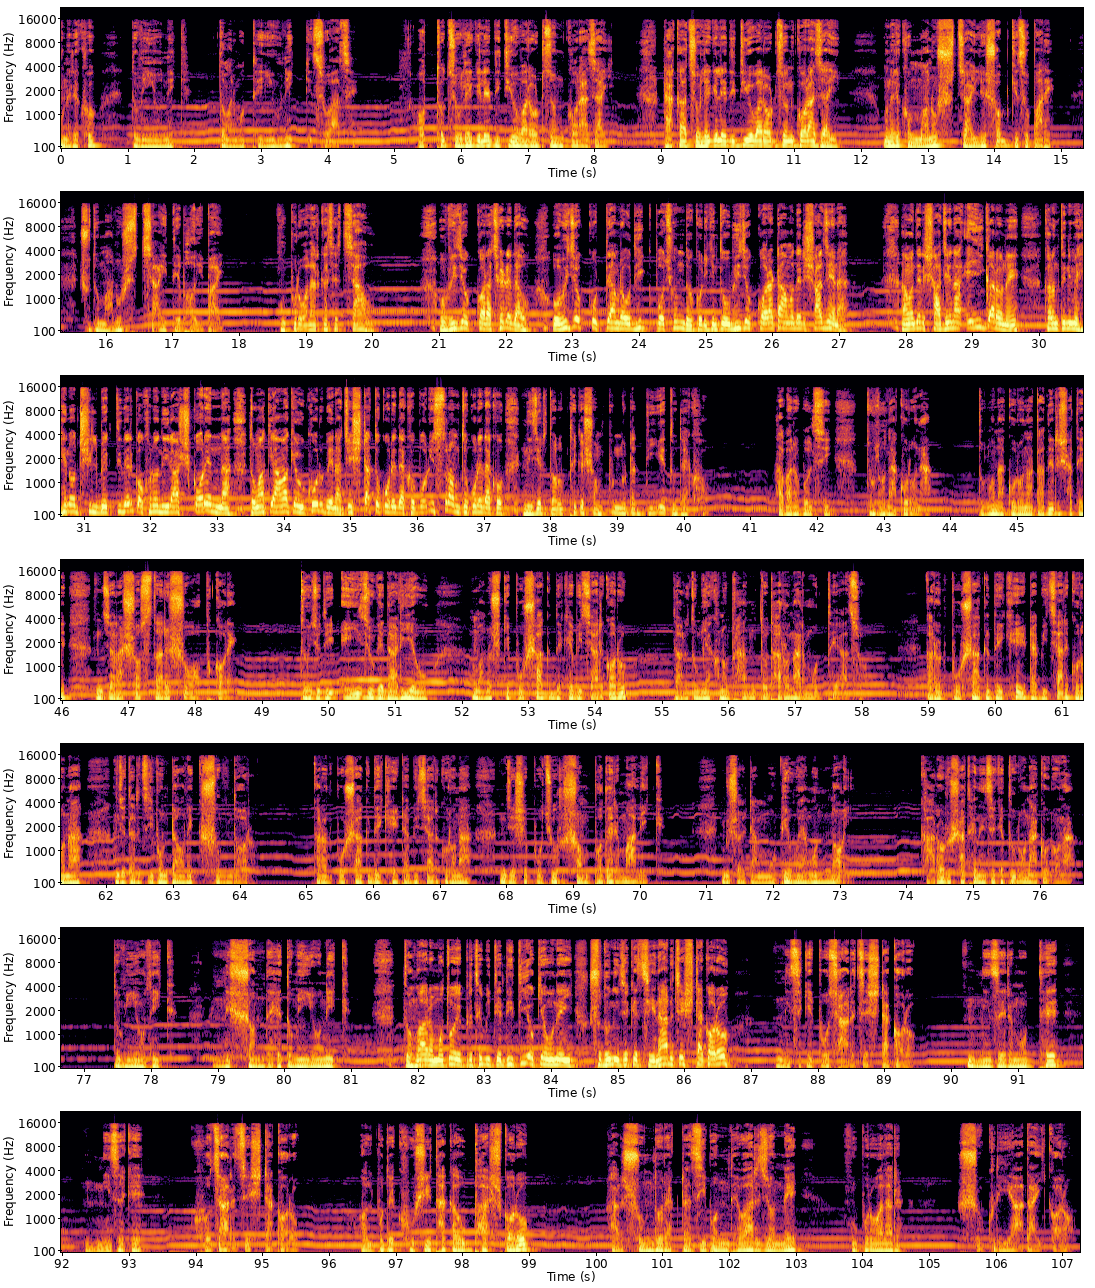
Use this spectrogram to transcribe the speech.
মনে রেখো, তুমি ইউনিক। তোমার মধ্যে ইউনিক কিছু আছে। অর্থ চলে গেলে দ্বিতীয়বার অর্জন করা যায়। টাকা চলে গেলে দ্বিতীয়বার অর্জন করা যায়। মনে রেখো, মানুষ চাইলে সব কিছু পারে। শুধু মানুষ চাইতে ভয় পায়। উপরওয়ালার কাছে চাও। অভিযোগ করা ছেড়ে দাও। অভিযোগ করতে আমরা অধিক পছন্দ করি, কিন্তু অভিযোগ করাটা আমাদের সাজে না। আমাদের সাজে না এই কারণে, কারণ তিনি মেহনতশীল ব্যক্তিদের কখনো নিরাশ করেন না। তোমাকে আমাকেও করবে না। চেষ্টা তো করে দেখো, পরিশ্রম তো করে দেখো। নিজের তরফ থেকে সম্পূর্ণটা দিয়ে তো দেখো। আবারও বলছি, তুলনা করো না। তুলনা করো না তাদের সাথে, যারা সস্তার অফ করে। তুমি যদি এই যুগে দাঁড়িয়েও মানুষকে পোশাক দেখে বিচার করো, তাহলে তুমি এখনও ভ্রান্ত ধারণার মধ্যে আছো। কারণ পোশাক দেখে এটা বিচার করো না যে তার জীবনটা অনেক সুন্দর। কারণ পোশাক দেখে এটা বিচার করো না যে সে প্রচুর সম্পদের মালিক। বিষয়টা মোটেও এমন নয়। কারোর সাথে নিজেকে তুলনা করো না। তুমি ইউনিক নিঃসন্দেহে তুমি ইউনিক। তোমার মতো এই পৃথিবীতে দ্বিতীয় কেউ নেই। শুধু নিজেকে চেনার চেষ্টা করো, নিজেকে বোঝার চেষ্টা করো। নিজের মধ্যে নিজেকে খোঁজার চেষ্টা করো। অল্পতে খুশি থাকা অভ্যাস করো। আর সুন্দর একটা জীবন দেওয়ার জন্যে উপরওয়ালার শুক্রিয়া আদায় করো।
